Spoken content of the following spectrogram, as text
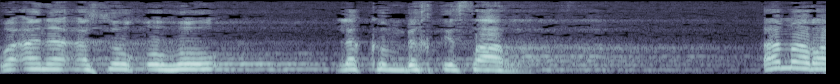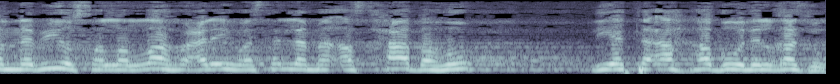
وأنا أسوقه لكم باختصار. أمر النبي صلى الله عليه وسلم أصحابه ليتأهبوا للغزو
